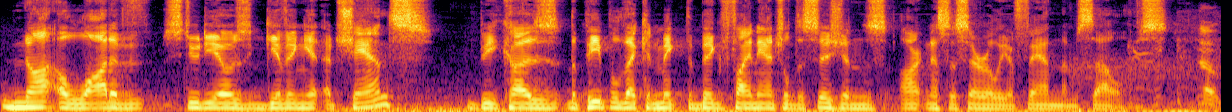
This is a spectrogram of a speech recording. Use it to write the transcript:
not a lot of studios giving it a chance because the people that can make the big financial decisions aren't necessarily a fan themselves. No,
